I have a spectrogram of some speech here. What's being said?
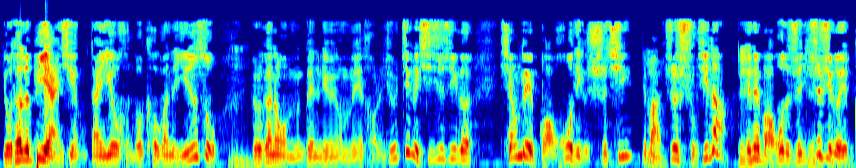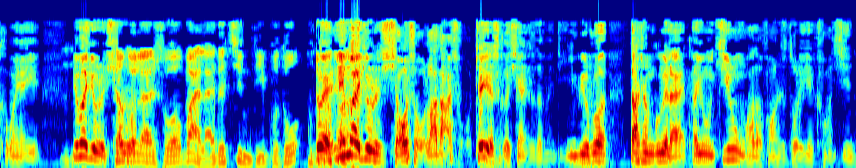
有它的必然性，但也有很多客观的因素。比如刚才我们跟林云我们也讨论，就是这个其实是一个相对保护的一个时期，对吧？这是暑期档相对保护的时期，这是一个客观原因。另外就是相对来说，外来的劲敌不多。对，另外就是小手拉大手，这也是个现实的问题。你比如说《大圣归来》，他用金融化的方式做了一些创新，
